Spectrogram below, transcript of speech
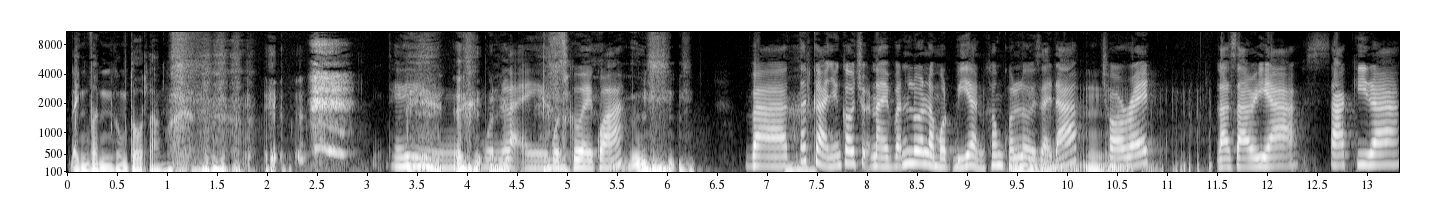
đánh vần không tốt lắm Thế thì buồn lại buồn cười quá. Và tất cả những câu chuyện này vẫn luôn là một bí ẩn không có lời giải đáp. Torres, Lazaria, Sakira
